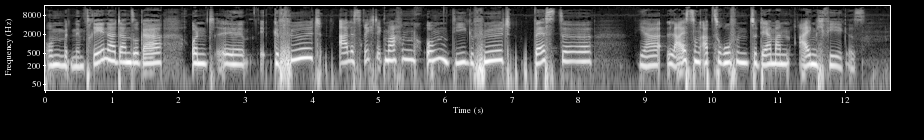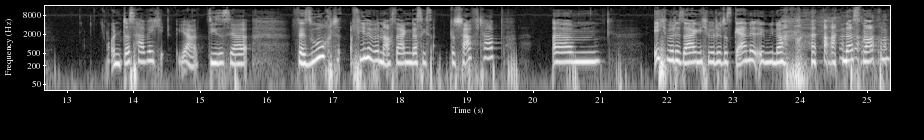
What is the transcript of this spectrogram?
und mit einem Trainer dann sogar und äh, gefühlt alles richtig machen, um die gefühlt beste ja, Leistung abzurufen, zu der man eigentlich fähig ist. Und das habe ich ja dieses Jahr versucht. Viele würden auch sagen, dass ich es geschafft habe. Ähm, ich würde sagen, ich würde das gerne irgendwie nochmal anders machen.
